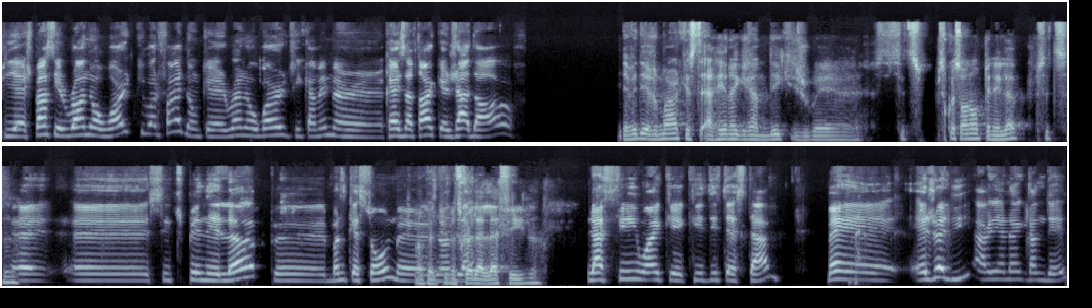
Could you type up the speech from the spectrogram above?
Puis je pense que c'est Ron Howard qui va le faire. Donc Ron Howard, c'est quand même un réalisateur que j'adore. Il y avait des rumeurs que c'était Ariana Grande qui jouait. Euh, c'est quoi son nom, Pénélope C'est ça? Euh, euh, C'est-tu Pénélope Bonne question. Mais je la, la, fille. Là? La fille, ouais, qui, est détestable. Ben, elle est jolie, Ariana Grande. Elle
